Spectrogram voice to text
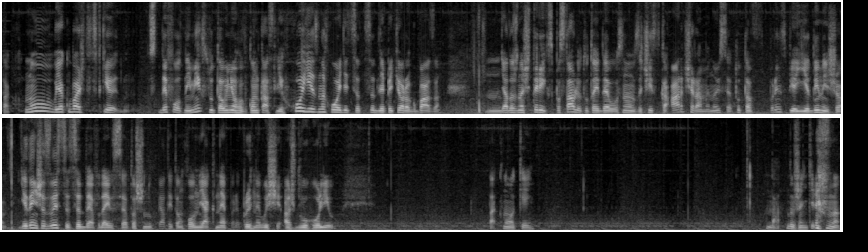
Так, ну, як ви бачите, це такий дефолтний мікс. Тут у нього в кланкаслі хогі знаходяться, це для п'ятерок база. Я навіть на 4х поставлю, тут йде в основному зачистка арчерами, ну і все. Тут, в принципі, єдиний, що єдине, що злиться, це деф, да і все. То, що ну, п'ятий таунхол ніяк не перепригне вище аж двох голів. Так, ну окей. Да, дуже інтересно.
